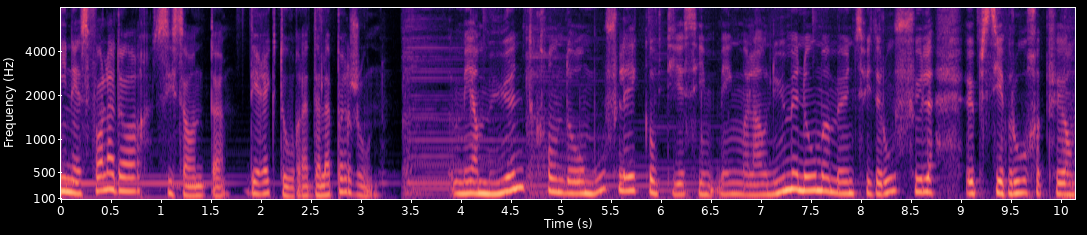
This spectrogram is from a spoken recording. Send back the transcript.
Ines Follador, 60, Direktorin della Perjun. Wir müssen Kondom auflegen und die sind manchmal auch nicht mehr rum, müssen sie wieder auffüllen. Ob sie die brauchen für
